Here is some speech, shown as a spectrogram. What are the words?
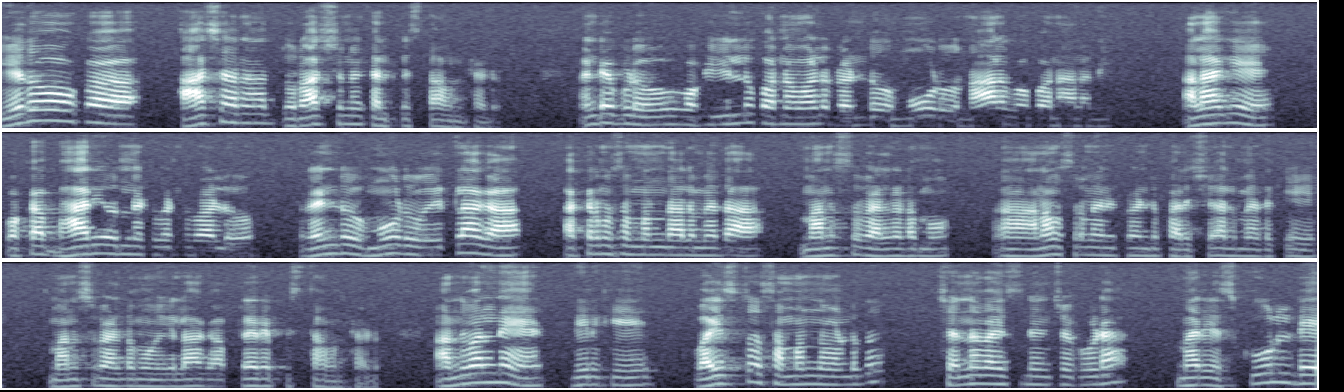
ఏదో ఒక ఆశన దురాశను కల్పిస్తూ ఉంటాడు. అంటే ఇప్పుడు ఒక ఇల్లు కొన్నవాళ్ళు రెండు మూడు నాలుగు కొనాలని. అలాగే ఒక భార్య ఉన్నటువంటి వాళ్ళు రెండు మూడు ఇట్లాగా అక్రమ సంబంధాల మీద మనసు వెళ్ళడము అనవసరమైనటువంటి పరిచయాల మీదకి మనసు వెళ్ళడము ఇలాగా ప్రేరేపిస్తూ ఉంటాడు. అందువల్లనే దీనికి వయసుతో సంబంధం ఉండదు. చిన్న వయసు నుంచి కూడా మరి స్కూల్ డే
